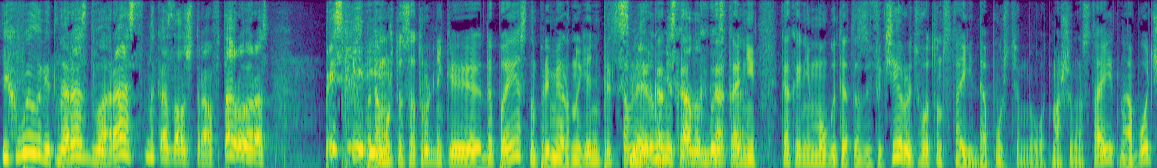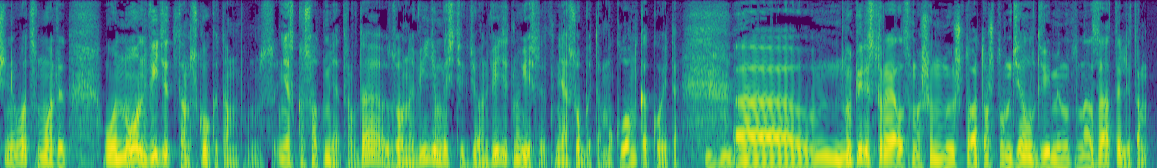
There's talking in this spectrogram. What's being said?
Их выловит на раз-два, раз наказал штраф, второй раз, Присмирели. Потому что сотрудники ДПС, например, ну я не представляю, как, как, как, они, как они могут это зафиксировать. Вот он стоит, допустим, вот машина стоит на обочине, вот смотрит, он, он видит там сколько там, несколько сот метров, да, зона видимости, где он видит, ну, если это не особый там уклон какой-то. Угу. А, ну, перестраивалась машина, ну и что? А то, что он делал две минуты назад или там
